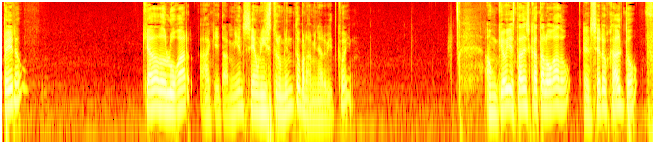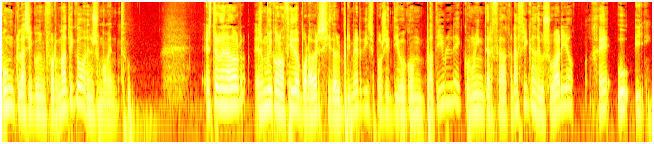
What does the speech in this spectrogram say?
pero que ha dado lugar a que también sea un instrumento para minar Bitcoin. Aunque hoy está descatalogado, el Xerox Alto fue un clásico informático en su momento. Este ordenador es muy conocido por haber sido el primer dispositivo compatible con una interfaz gráfica de usuario GUI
